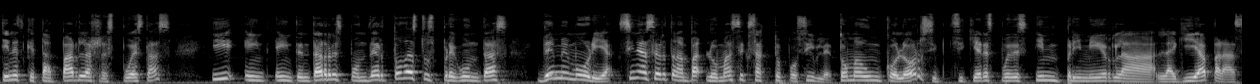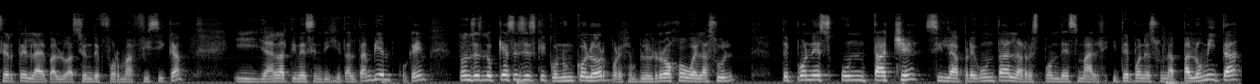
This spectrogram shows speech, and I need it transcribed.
tienes que tapar las respuestas y, e, e, intentar responder todas tus preguntas de memoria sin hacer trampa lo más exacto posible. Toma un color, si, quieres puedes imprimir la, la, guía para hacerte la evaluación de forma física y ya la tienes en digital también, ¿ok? Entonces lo que haces es que con un color, por ejemplo el rojo o el azul, te pones un tache si la pregunta la respondes mal y te pones una palomita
